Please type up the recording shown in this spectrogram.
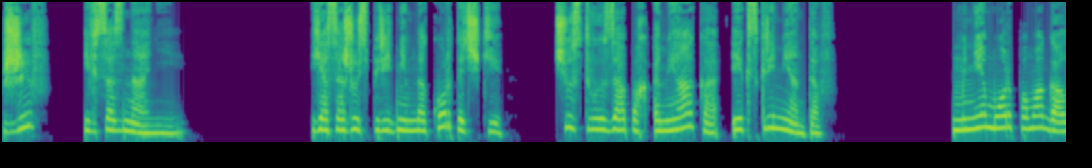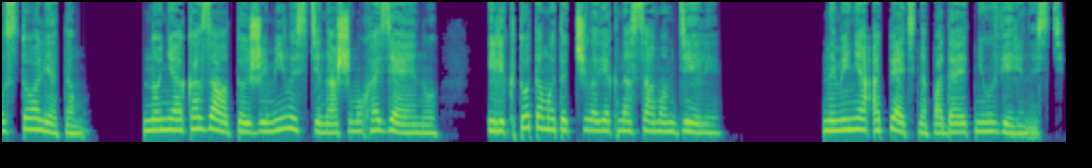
Жив и в сознании. Я сажусь перед ним на корточки Чувствую запах аммиака и экскрементов. Мне Мор помогал с туалетом, но не оказал той же милости нашему хозяину, или кто там этот человек на самом деле. На меня опять нападает неуверенность.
